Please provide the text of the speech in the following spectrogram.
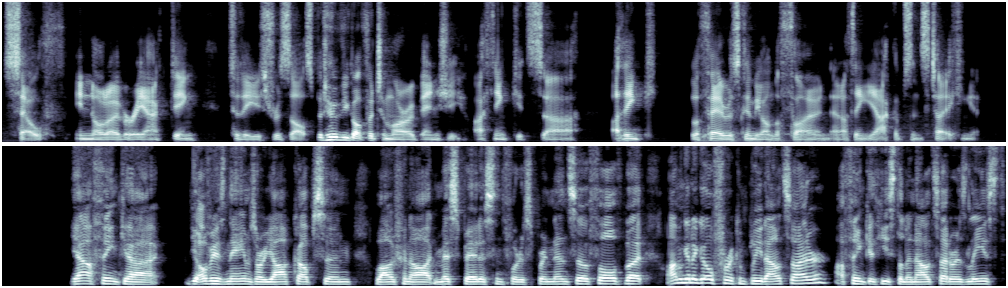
self in not overreacting to these results. But who have you got for tomorrow, Benji? I think it's uh, I think Lefevere is going to be on the phone, and I think Jakobsen's taking it. Yeah, I think uh, the obvious names are Jakobsen, Wout van Aert, Mats Pedersen for the sprint and so forth, but I'm going to go for a complete outsider. I think he's still an outsider at least.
